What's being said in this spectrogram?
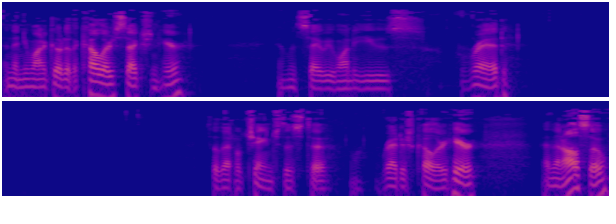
And then you want to go to the colors section here. And let's say we want to use red. So that'll change this to reddish color here. And then also,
